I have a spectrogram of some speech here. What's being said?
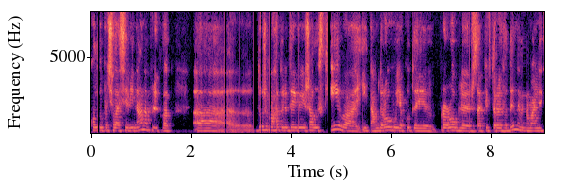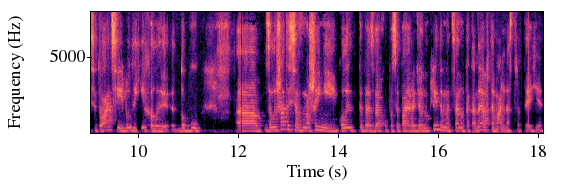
коли почалася війна, наприклад, дуже багато людей виїжджали з Києва, і там дорогу, яку ти пророблюєш за півтори години в нормальній ситуації, люди їхали добу. Залишатися в машині, коли тебе зверху посипає радіонуклідами, це ну така неоптимальна стратегія.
